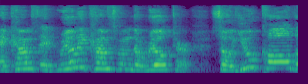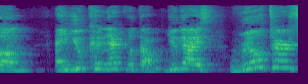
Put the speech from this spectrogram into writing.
It comes, it really comes from the realtor. So you call them and you connect with them. You guys, realtors,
